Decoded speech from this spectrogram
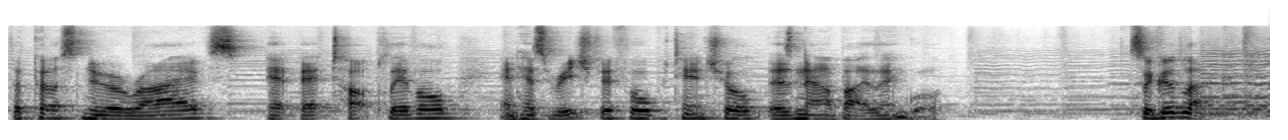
the person who arrives at that top level and has reached their full potential is now bilingual. So good luck.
